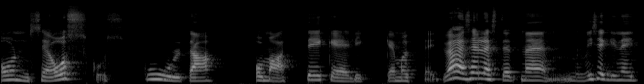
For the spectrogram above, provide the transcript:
on see oskus kuulda oma tegelikke mõtteid. vähe sellest, et me isegi neid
